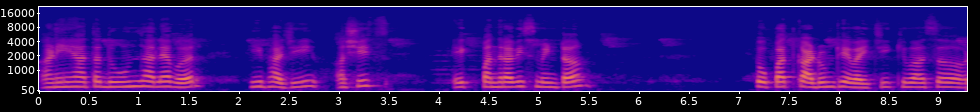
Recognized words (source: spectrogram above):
आणि हे आता धुवून झाल्यावर ही भाजी अशीच एक पंधरा वीस मिनटं टोपात काढून ठेवायची किंवा असं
